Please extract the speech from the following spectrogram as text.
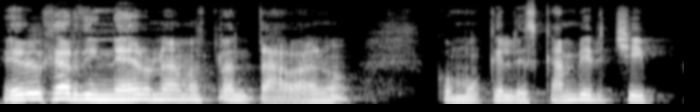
el jardinero, nada más plantaba, ¿no? Como que les cambia el chip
